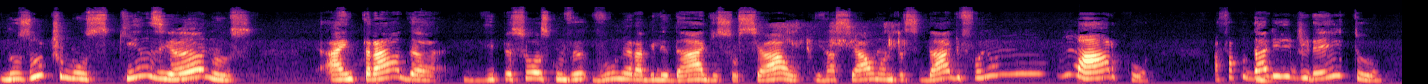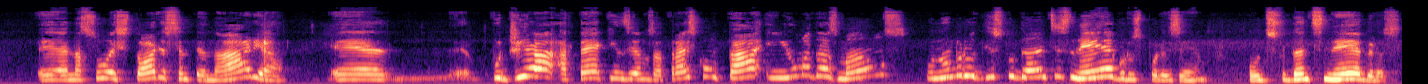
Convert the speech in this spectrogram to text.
nos últimos 15 anos, a entrada de pessoas com vulnerabilidade social e racial na universidade foi um, um marco. A faculdade de Direito é, na sua história centenária, é, podia, até 15 anos atrás, contar em uma das mãos o número de estudantes negros, por exemplo, ou de estudantes negras.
